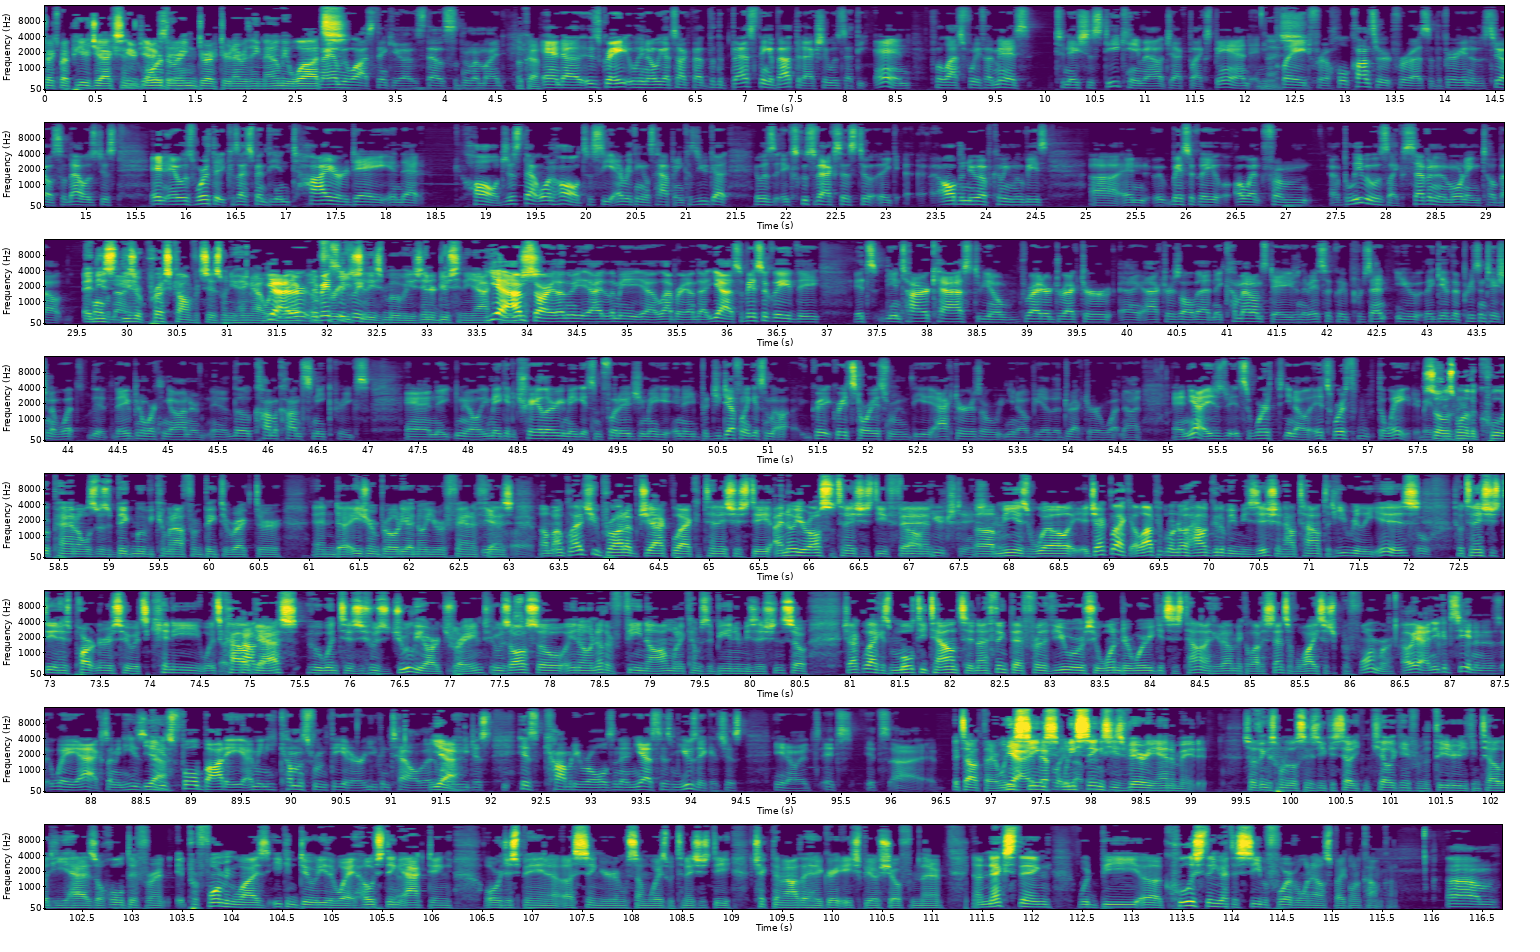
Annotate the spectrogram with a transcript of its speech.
Directed by Peter Jackson, Peter Jackson, Lord of the Ring director and everything. Naomi Watts. Naomi Watts, thank you. Was, that was slipping my mind. Okay. And uh, it was great. You know, we got to talk about. But the best thing about that actually was at the end for the last forty five minutes. Tenacious D came out, Jack Black's band, and he nice. played for a whole concert for us at the very end of the show. So that was just, and it was worth it because I spent the entire day in that hall, just that one hall, to see everything that was happening. Because you got it was exclusive access to like all the new upcoming movies. Uh, and basically, I went from I believe it was like seven in the morning till about. And these these are press conferences when you hang out with Yeah, her, they're- uh, they're for each of these movies, introducing the actors. Yeah, I'm sorry. Let me uh, let me uh, elaborate on that. Yeah, so basically the it's the entire cast, you know, writer, director, actors, all that, and they come out on stage and they basically present you. They give the presentation of what they've been working on, or you know, little Comic Con sneak peeks, and they, you know, you may get a trailer, you may get some footage, you may get, and, but you definitely get some uh, great, great stories from the actors or you know via the director or whatnot. And yeah, it's, it's worth, you know, it's worth the wait. Basically. So it was one of the cooler panels. There's a big movie coming out from big director and uh, Adrien Brody. I know you're a fan of his. oh, yeah. um, I'm glad you brought up Jack Black and Tenacious D. I know you're also a Tenacious D fan. Oh, huge Tenacious uh. Me as well. Jack Black. A lot of people don't know how good of a musician, how talented he really is. So Tenacious D and his partners, who it's Kenny, well, it's Kyle, Kyle Gass, who went to who's Juilliard trained, who's also you know another phenom when it comes to being a musician. So Jack Black is multi-talented, and I think that for the viewers who wonder where he gets his talent, I think that would make a lot of sense of why he's such a performer. Oh yeah, and you can see it in his way he acts. I mean, he's Yeah. he's full body. I mean, he comes from theater. You can tell the Yeah. he just his comedy roles, and then yes, his music is just you know it's it's it's uh It's out there. When Yeah, he sings, when he is out there. sings, he's very animated. So I think it's one of those things you can tell. You can tell he came from the theater. You can tell that he has a whole different performing wise. He can do it either way: hosting, acting, or just being a, a singer in some ways with Tenacious D. Check them out. They had a great HBO show from there. Now, next thing would be uh, coolest thing you got to see before everyone else by going to Comic Con. um.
